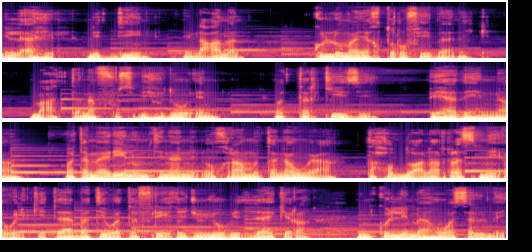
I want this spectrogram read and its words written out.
للأهل للدين للعمل كل ما يخطر في بالك. مع التنفس بهدوء والتركيز بهذه النعم. وتمارين امتنان أخرى متنوعة تحض على الرسم أو الكتابة وتفريغ جيوب الذاكرة من كل ما هو سلبي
